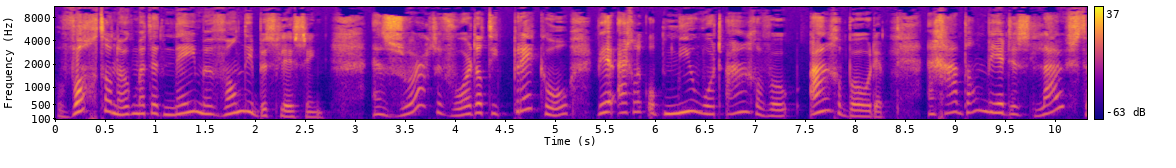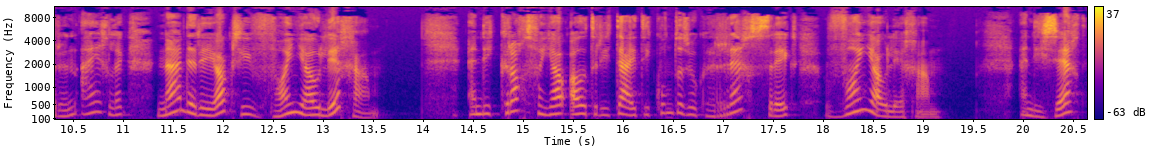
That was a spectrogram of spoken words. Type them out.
wacht dan ook met het nemen van die beslissing. En zorg ervoor dat die prikkel weer eigenlijk opnieuw wordt aangeboden. En ga dan weer dus luisteren eigenlijk naar de reactie van jouw lichaam. En die kracht van jouw autoriteit, die komt dus ook rechtstreeks van jouw lichaam. En die zegt:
